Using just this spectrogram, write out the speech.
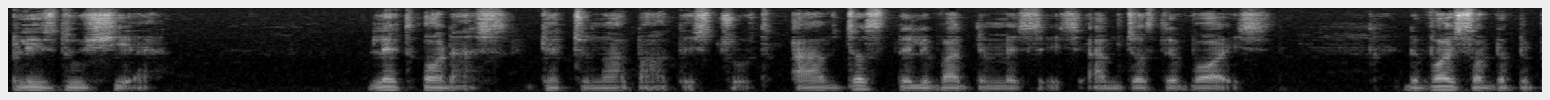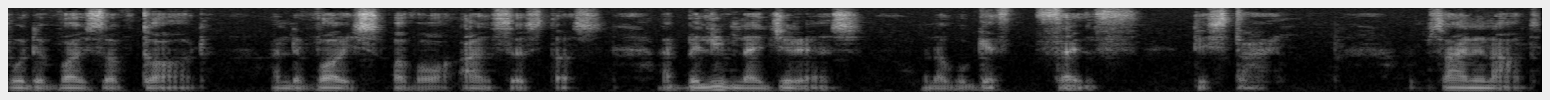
please do share let others get to know about this truth. I've just delivered the message. I'm just a voice. The voice of the people, the voice of God, and the voice of our ancestors. I believe Nigerians will get sense this time. I'm signing out.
